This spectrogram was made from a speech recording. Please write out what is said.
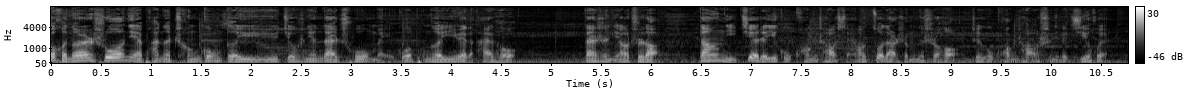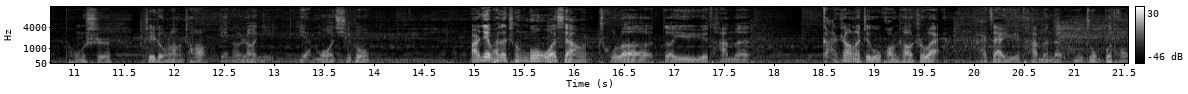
有很多人说涅槃的成功得益于九十年代初美国朋克音乐的抬头。但是你要知道当你借着一股狂潮想要做点什么的时候这股狂潮是你的机会。同时这种浪潮也能让你淹没其中。而涅槃的成功我想除了得益于他们赶上了这股狂潮之外还在于他们的与众不同。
